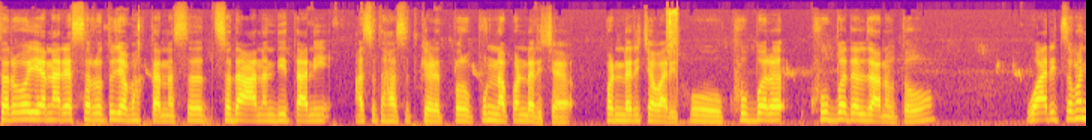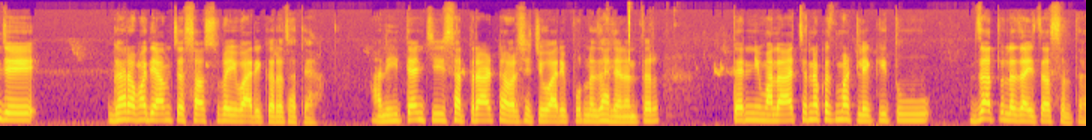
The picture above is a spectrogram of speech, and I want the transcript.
सर्व येणाऱ्या सर्व तुझ्या भक्तांना स सदा आनंदित आणि हसत हसत खेळत प पुन्हा पंढरीच्या पंढरीच्या वारीत. हो खूप बरं खूप बदल जाणवतो. वारीचं म्हणजे घरामध्ये आमच्या सासूबाई वारी करत होत्या. आणि त्यांची सतरा अठरा वर्षाची वारी पूर्ण झाल्यानंतर त्यांनी मला अचानकच म्हटले की तू जा तुला जायचं असेल तर.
